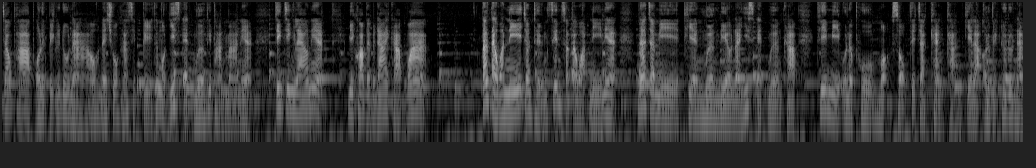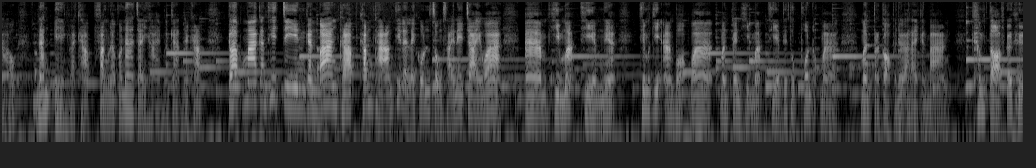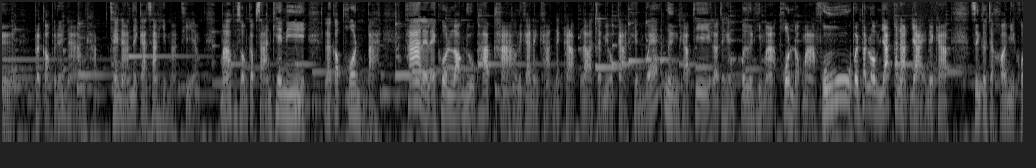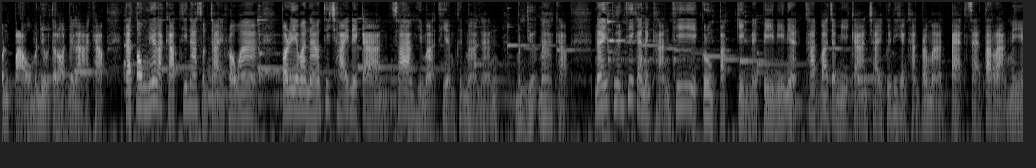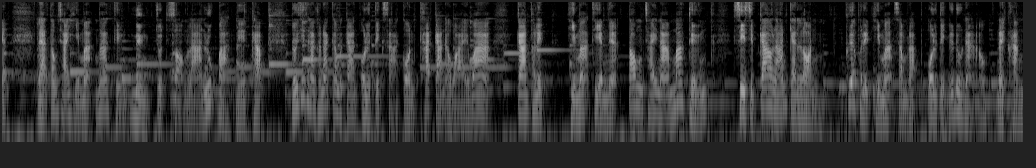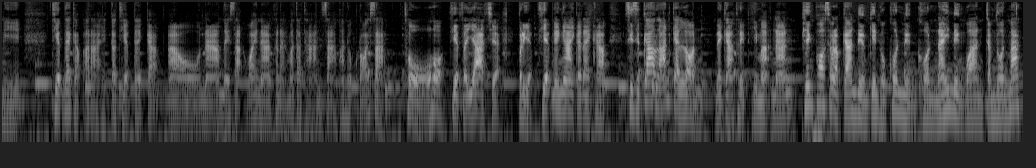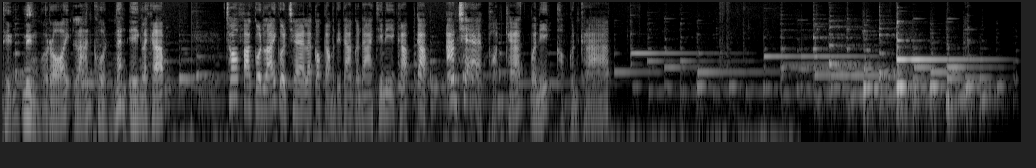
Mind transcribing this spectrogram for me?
เจ้าภาพโอลิมปิกฤดูหนาวในช่วง 50 ปี ทั้งหมด 21 เมืองที่ผ่านมาเนี่ย จริง ๆ แล้วเนี่ย มีความเป็นไปได้ครับว่า ตั้งแต่วันนี้จนถึงสิ้นศตวรรษนี้เนี่ยน่าจะมีเพียงเมืองเดียวใน 21 เมืองครับ ที่มีอุณหภูมิเหมาะสมที่จะแข่งขันกีฬาโอลิมปิกฤดูหนาว นั่นเองแหละครับ ฟังแล้วก็น่าใจหายเหมือนกันนะครับ กลับมากันที่จีนกันบ้างครับคำถามที่หลาย ๆ คนสงสัยในใจว่าอามหิมะเทียมเนี่ยที่เมื่อกี้อาร์มบอกว่ามันเป็นหิมะเทียมที่ถูกพ่นออกมา มันประกอบไปด้วยอะไรกันบ้างคำตอบก็คือประกอบไปด้วยน้ำครับ ใช้น้ำในการสร้างหิมะเทียม มาผสมกับสารเคมี แล้วก็พ่นไป ถ้าหลายๆ คนลองดูภาพข่าวหรือการแข่งขันนะครับ เราอาจจะมีโอกาสเห็นแวบหนึ่งครับที่เราจะเห็นปืนหิมะพ่นออกมา ฟู เป็นพัดลมยักษ์ขนาดใหญ่นะครับ ซึ่งก็จะคอยมีคนเป่ามันอยู่ตลอดเวลาครับ แต่ตรงนี้แหละครับที่น่าสนใจเพราะว่าปริมาณน้ำที่ใช้ในการสร้างหิมะเทียมขึ้นมานั้น มันเยอะมากครับในพื้นที่การแข่งขันที่กรุงปักกิ่งในปีนี้เนี่ยคาดว่าจะมีการใช้พื้นที่แข่งขันประมาณ 8 0 0แสนตารางเมตร และต้องใช้หิมะมากถึง 1.2 ล้านลูกบาศก์เมตรครับ โดยที่ทางคณะกรรมการโอลิมปิกสากลคาดการเอาไว้ว่า การผลิตหิมะเทียมเนี่ยต้องใช้น้ำมากถึง 49 ล้านแกลลอน เพื่อผลิตหิมะสำหรับโอลิมปิกฤดูหนาวในครั้งนี้ เทียบได้กับอะไร ก็เทียบได้กับเอาน้ำในสระว่ายน้ำขนาดมาตรฐาน 3,600 สระโถ เทียบซะยากเชียเปรียบเทียบง่ายๆก็ได้ครับ 49 ล้านแกลลอนในการผลิตหิมะนั้น เพียงพอสำหรับการดื่มกินของคน 1 คนใน 1 วันจำนวนมากถึง 100 ล้านคนนั่นเองแหละครับชอบฝากกดไลค์ กดแชร์ แล้วก็กลับมาติดตามกันได้ที่นี่ครับ กับอาร์มแชร์พอดแคสต์วันนี้ขอบคุณครับ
